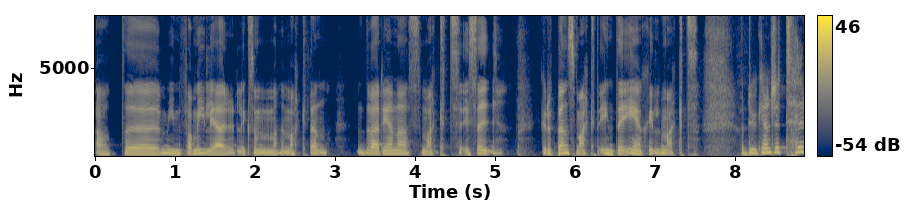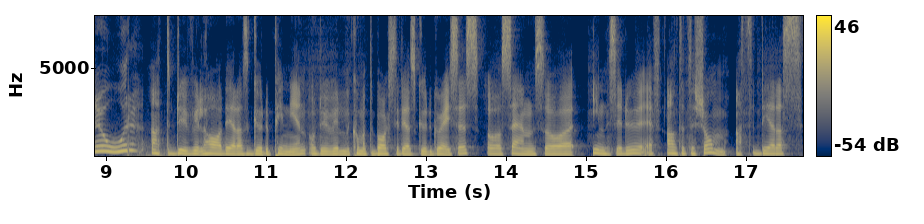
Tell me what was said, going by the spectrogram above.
att eh, min familj är liksom makten. Dvärgarnas makt i sig. Gruppens makt, inte enskild makt. Du kanske tror att du vill ha deras good opinion och du vill komma tillbaka till deras good graces. Och sen så inser du allt eftersom att deras,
